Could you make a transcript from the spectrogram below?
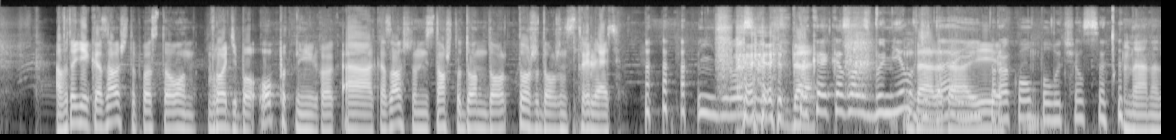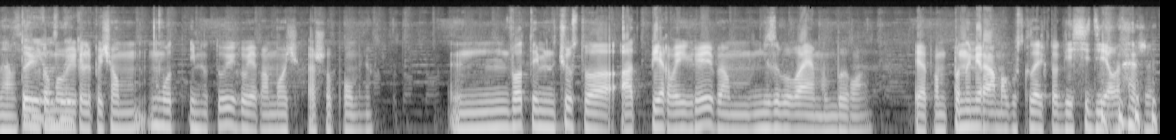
А в итоге оказалось, что просто он вроде бы опытный игрок, а оказалось, что он не знал, что Дон дол- тоже должен стрелять. Да, Такая, казалось бы, мелочь, Да, да, да, и и- прокол получился. да, да, да. Ту игру мы выиграли, причем, ну вот именно ту игру я прям очень хорошо помню. Вот именно чувство от первой игры прям незабываемо было. Я прям по номерам могу сказать, кто где сидел даже.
